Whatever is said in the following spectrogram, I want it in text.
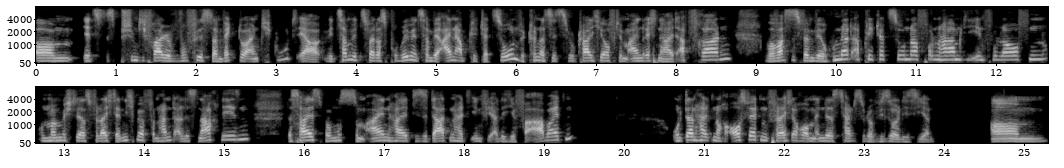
ähm, jetzt ist bestimmt die Frage, wofür ist dann Vector eigentlich gut? Ja, jetzt haben wir zwar das Problem, jetzt haben wir eine Applikation, wir können das jetzt lokal hier auf dem einen Rechner halt abfragen, aber was ist, wenn wir 100 Applikationen davon haben, die irgendwo laufen und man möchte das vielleicht ja nicht mehr von Hand alles nachlesen? Das heißt, man muss zum einen halt diese Daten halt irgendwie alle hier verarbeiten und dann halt noch auswerten vielleicht auch am Ende des Tages sogar visualisieren. Ähm,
